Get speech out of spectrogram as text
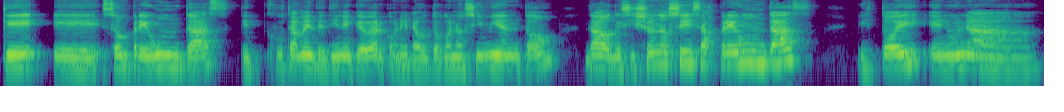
que eh, son preguntas que justamente tienen que ver con el autoconocimiento, dado que si yo no sé esas preguntas, estoy en una,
